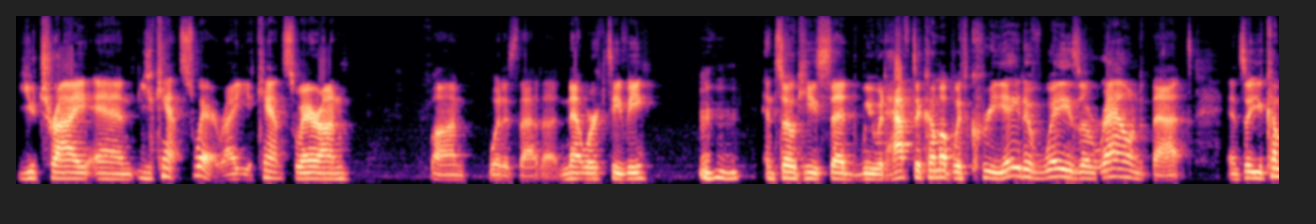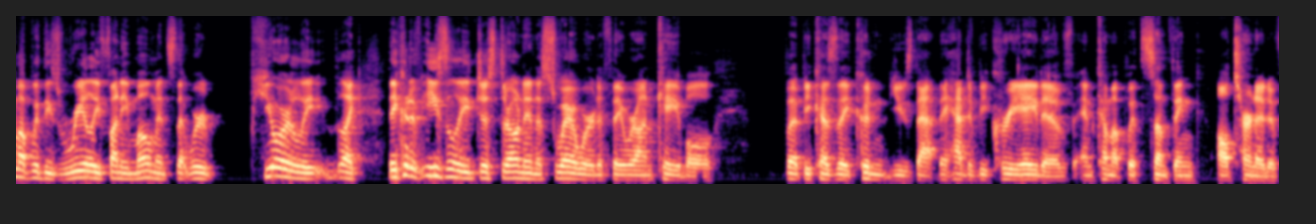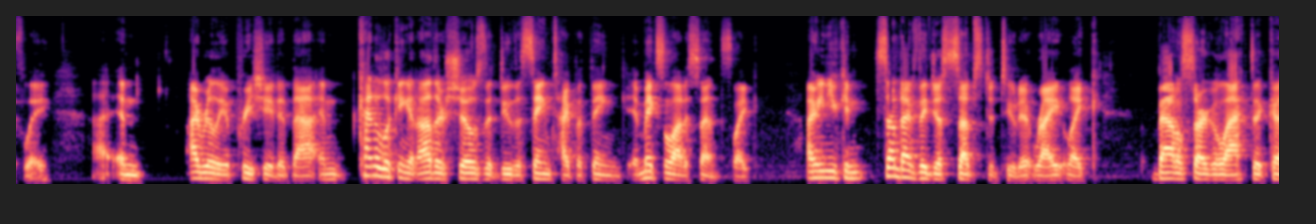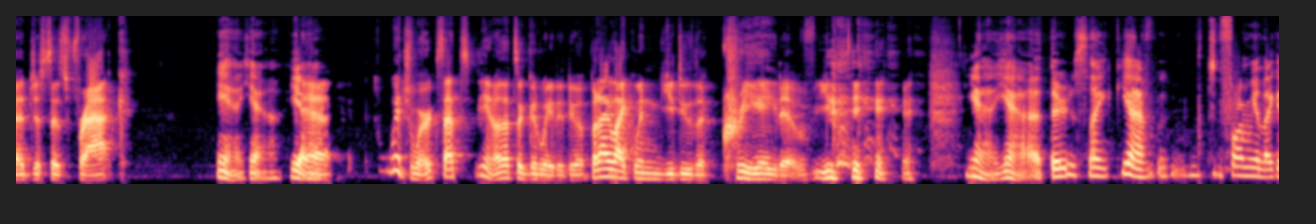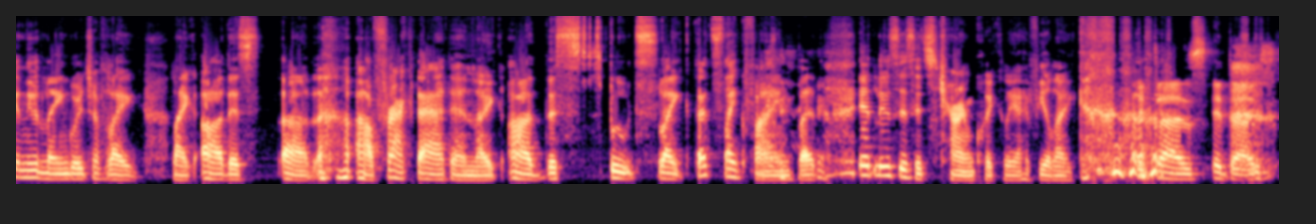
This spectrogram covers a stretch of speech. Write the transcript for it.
you try and you can't swear, right? You can't swear on on what is that uh, network TV. hmm And so he said we would have to come up with creative ways around that. And so you come up with these really funny moments that were purely like they could have easily just thrown in a swear word if they were on cable, but because they couldn't use that, they had to be creative and come up with something alternatively. Uh, and I really appreciated that. And kind of looking at other shows that do the same type of thing, it makes a lot of sense. Like, I mean, you can sometimes they just substitute it, right? Like Battlestar Galactica just says frack. Yeah, yeah, yeah. Yeah. Which works. That's you know that's a good way to do it. But I like when you do the creative. Yeah, yeah. There's like yeah, forming like a new language of like like uh this uh uh frack that and like uh this boots like that's like fine, but it loses its charm quickly, I feel like. it does. It does.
